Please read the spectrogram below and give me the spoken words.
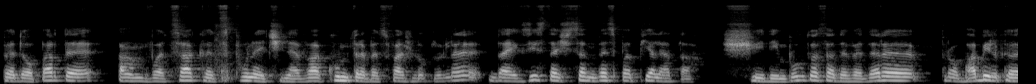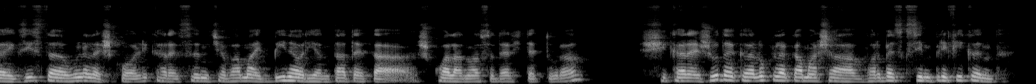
pe de o parte, a învăța că îți spune cineva cum trebuie să faci lucrurile, dar există și să înveți pe pielea ta. Și din punctul ăsta de vedere, probabil că există unele școli care sunt ceva mai bine orientate ca școala noastră de arhitectură și care judecă lucrurile cam așa, vorbesc simplificând.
